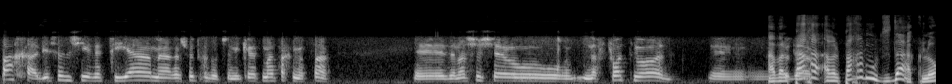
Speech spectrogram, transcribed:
פחד, יש איזושהי רתיעה מהרשות הזאת שנקראת מס הכנסה. אה, זה משהו שהוא נפוץ מאוד. אה, אבל, יודע. פחד, אבל פחד מוצדק, לא?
